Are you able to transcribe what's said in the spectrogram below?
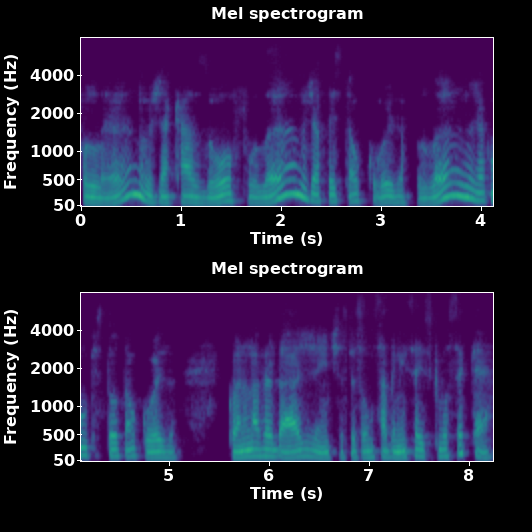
fulano já casou, fulano já fez tal coisa, fulano já conquistou tal coisa. Quando, na verdade, gente, as pessoas não sabem nem se é isso que você quer.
